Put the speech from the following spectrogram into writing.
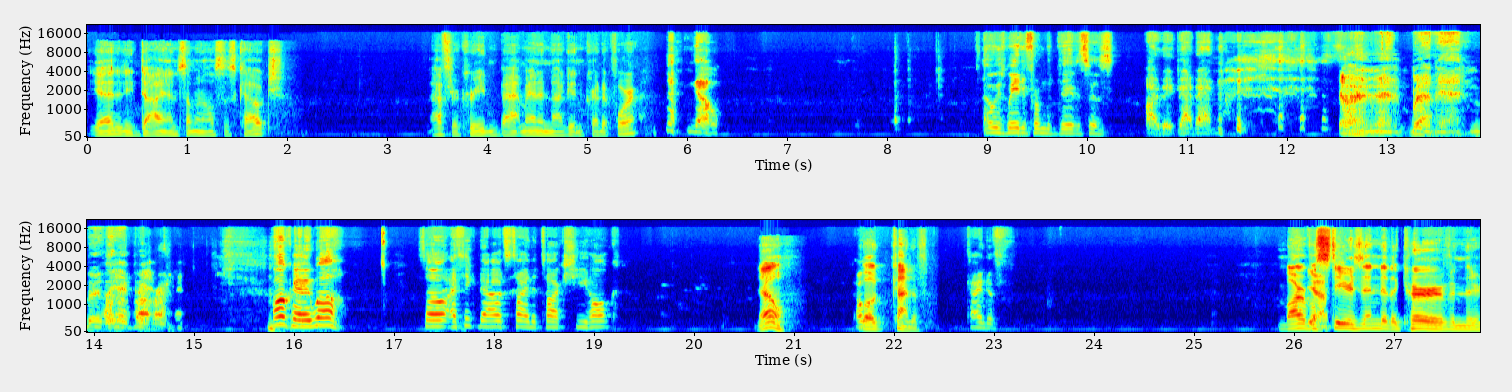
Yeah, did he die on someone else's couch after creating Batman and not getting credit for it? no. I always waited from the day that says, I made Batman. Iron Man, Batman, I made Batman. Batman. okay, well, so I think now it's time to talk She Hulk. No. Oh. Well, kind of. Kind of. Marvel Yeah. steers into the curve and their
